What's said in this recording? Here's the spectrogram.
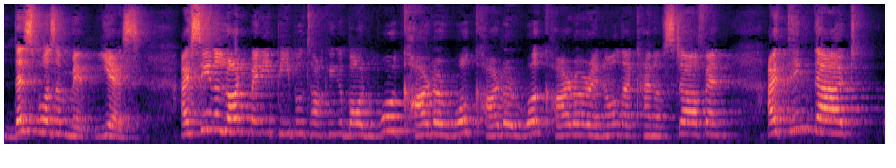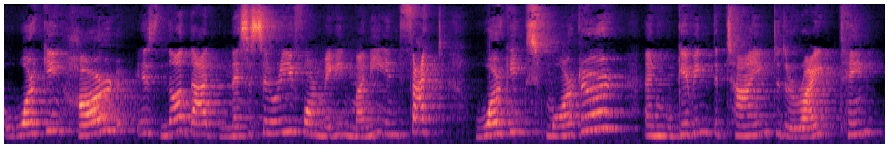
This was a myth, yes. I've seen a lot many people talking about work harder, work harder, work harder and all that kind of stuff. And I think that working hard is not that necessary for making money. In fact, working smarter and giving the time to the right thing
